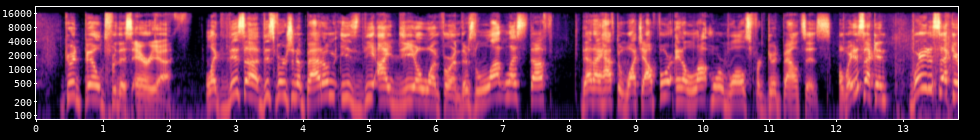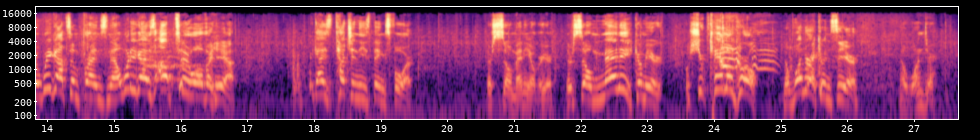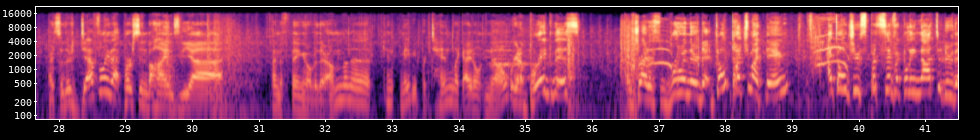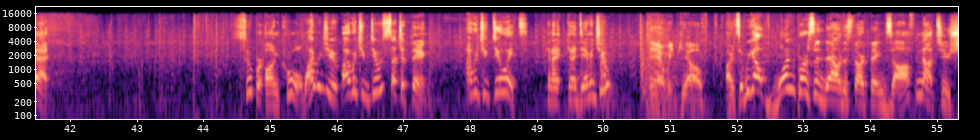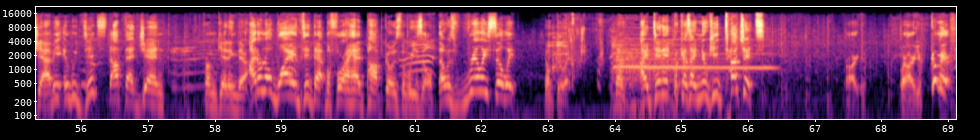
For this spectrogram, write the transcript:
good build for this area. Like this, uh, this version of Badham is the ideal one for him. There's a lot less stuff that I have to watch out for and a lot more walls for good bounces. Oh, wait a second. Wait a second. We got some friends now. What are you guys up to over here? What guys touching these things for? There's so many over here. There's so many. Come here. Oh, shoot. Camo girl. No wonder I couldn't see her. No wonder. All right, so there's definitely that person behind the, uh, behind the thing over there. I'm gonna, can maybe pretend like I don't know. We're gonna break this and try to ruin their day. Don't touch my thing! I told you specifically not to do that! Super uncool. Why would you, why would you do such a thing? Why would you do it? Can I, can I damage you? There we go. All right, so we got one person down to start things off. Not too shabby. And we did stop that gen from getting there. I don't know why I did that before I had Pop Goes the Weasel. That was really silly. Don't do it. Don't. I did it because I knew he'd touch it. Where are you? Where are you? Come here!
